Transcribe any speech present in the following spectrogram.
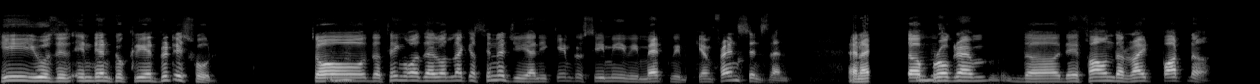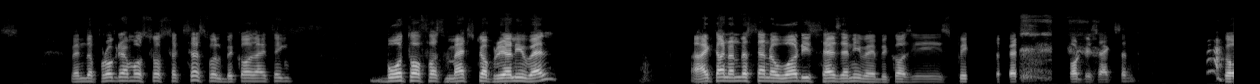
he uses Indian to create British food. So mm-hmm. the thing was there was like a synergy, and he came to see me. We met, we became friends since then. And I the mm-hmm. program, the they found the right partner when the program was so successful because I think both of us matched up really well. I can't understand a word he says anyway because he speaks a very Scottish accent. So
